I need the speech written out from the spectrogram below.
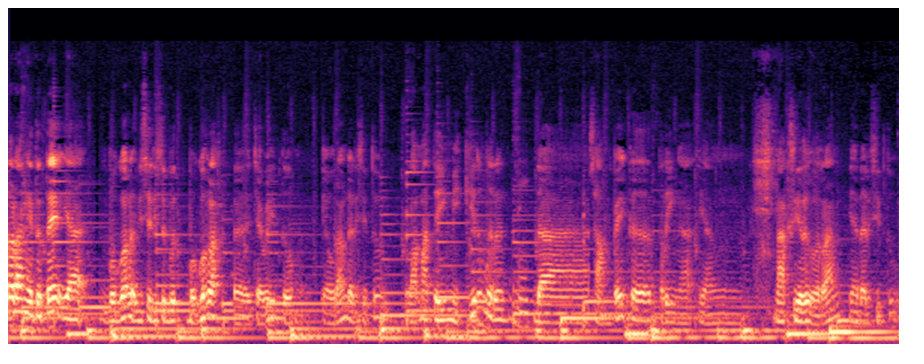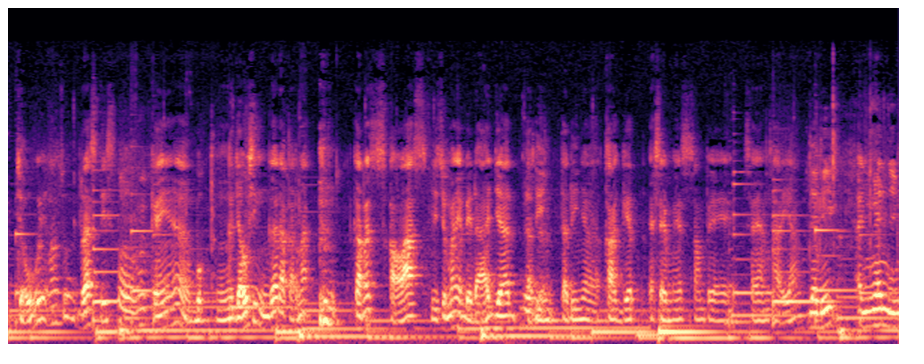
orang itu teh ya bogoh lah bisa disebut bogoh lah eh, cewek itu. Ya orang dari situ lama teuing mikir meureun. Hmm. dan sampai ke telinga yang naksir orang ya dari situ. Jauh we langsung drastis. Oh. kayaknya bu- ngejauh sih enggak dah karena karena sekelas. Ya cuman ya beda aja. Tadi tadinya kaget SMS sampai sayang sayang jadi anjing anjing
